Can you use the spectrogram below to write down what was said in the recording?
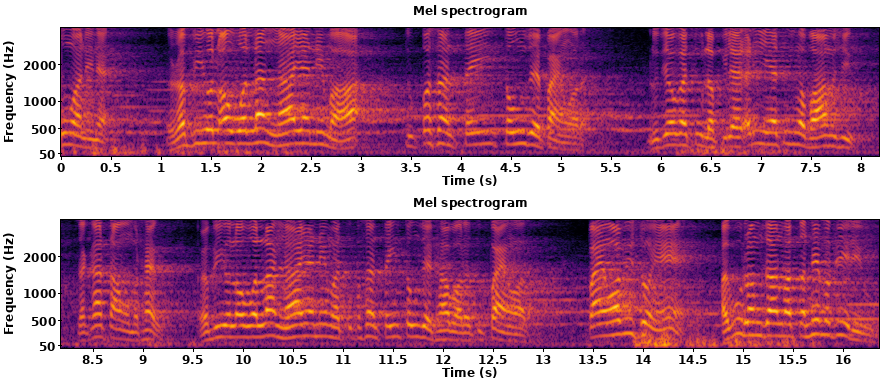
ဥမာအနေနဲ့ရဘီအူလ်အဝလ9ရက်နေ့မှာသူပတ်စံသိန်း30ပိုင်သွားတယ် လူတယောက်ကသူ့လာပြလိုက်အဲ့ဒီရင်သူ့မှာဘာမှမရှိဘူးဇကတ်တောင်းမထိုက်ဘူးရဘီအလဝလာ9ရက်နေ့မှာသူပတ်စံ330ထားပါတော့သူပိုင်သွားတယ်ပိုင်သွားပြီဆိုရင်အခုရမဇန်မှာတစ်နှစ်မပြည့်သေးဘူး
